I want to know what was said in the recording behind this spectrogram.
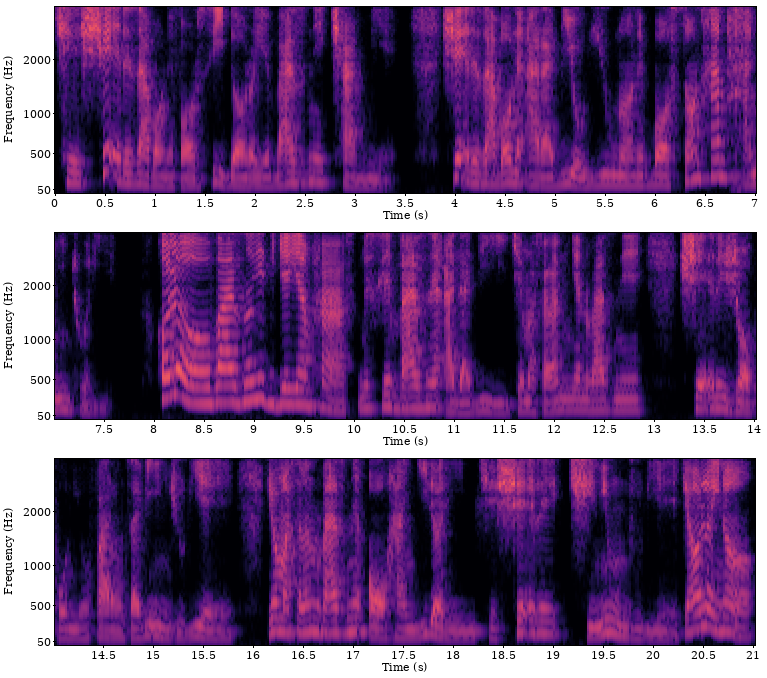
که شعر زبان فارسی دارای وزن کمیه. شعر زبان عربی و یونان باستان هم همینطوریه. حالا وزنای دیگه هم هست مثل وزن عددی که مثلا میگن وزن شعر ژاپنی و فرانسوی اینجوریه یا مثلا وزن آهنگی داریم که شعر چینی اونجوریه که حالا اینا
